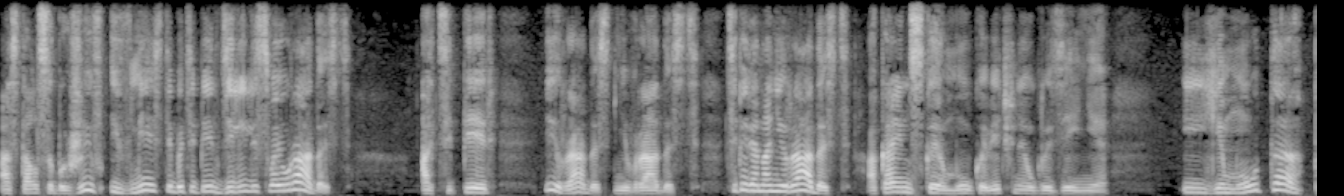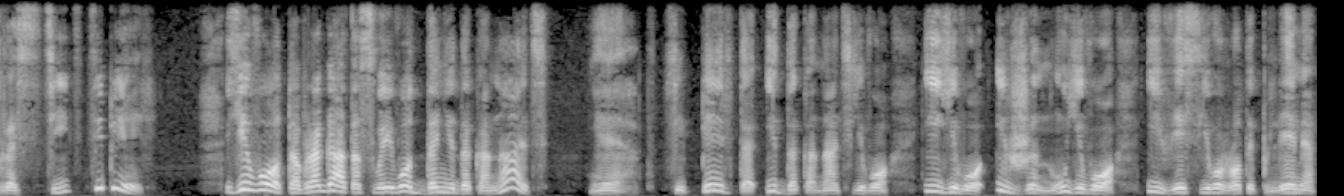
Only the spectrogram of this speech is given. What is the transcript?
остался бы жив и вместе бы теперь делили свою радость. А теперь и радость не в радость. Теперь она не радость, а каинская мука, вечное угрызение. И ему-то простить теперь. Его-то врага-то своего да не доконать. Нет, теперь-то и доконать его, и его, и жену его, и весь его род и племя.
